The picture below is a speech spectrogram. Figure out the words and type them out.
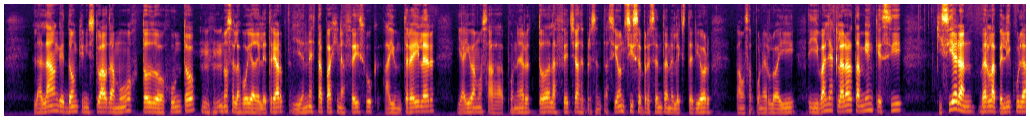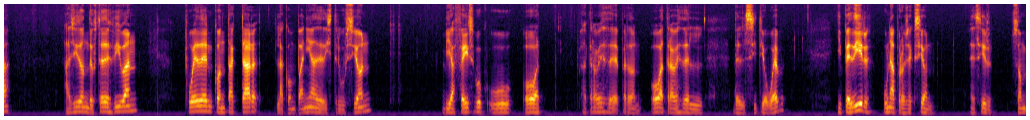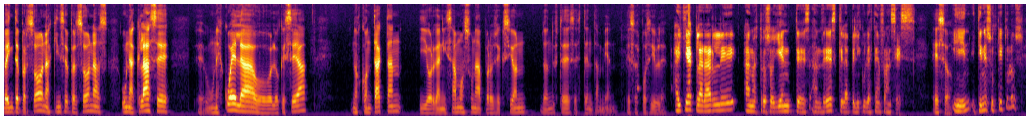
La Langue donc une histoire d'amour, todo junto. No se las voy a deletrear. Y en esta página Facebook hay un trailer y ahí vamos a poner todas las fechas de presentación. Si se presenta en el exterior, vamos a ponerlo ahí. Y vale aclarar también que si quisieran ver la película allí donde ustedes vivan, pueden contactar la compañía de distribución vía Facebook o a, través de, perdón, o a través del, del sitio web y pedir una proyección. Es decir, son 20 personas, 15 personas, una clase, eh, una escuela o lo que sea, nos contactan y organizamos una proyección donde ustedes estén también. Eso es posible. Hay que aclararle a nuestros oyentes, Andrés, que la película está en francés. Eso. ¿Y tiene subtítulos?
